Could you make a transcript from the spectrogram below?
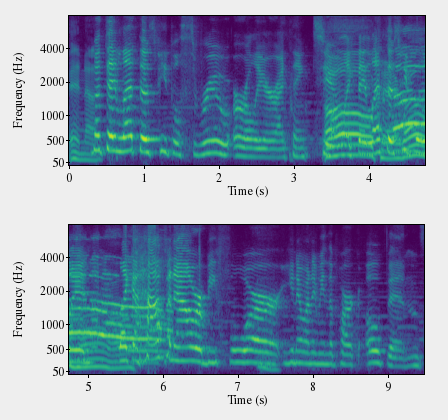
And uh, but they let those people through earlier, I think, too. like they Oh, let okay. those people in Ah. like a half an hour before, you know what I mean, the park opens.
